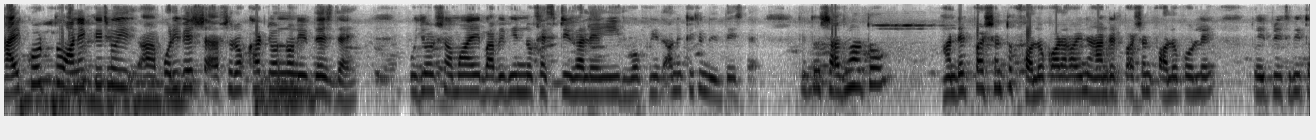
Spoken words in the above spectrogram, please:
হাইকোর্ট তো অনেক কিছুই পরিবেশ সুরক্ষার জন্য নির্দেশ দেয়। পুজোর সময় বা বিভিন্ন ফেস্টিভ্যালে ঈদ বকরিদ অনেক কিছু নির্দেশ দেয়। কিন্তু সাধারণত হান্ড্রেড পার্সেন্ট তো ফলো করা হয় না, হান্ড্রেড পার্সেন্ট ফলো করলে তো এই পৃথিবীতে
